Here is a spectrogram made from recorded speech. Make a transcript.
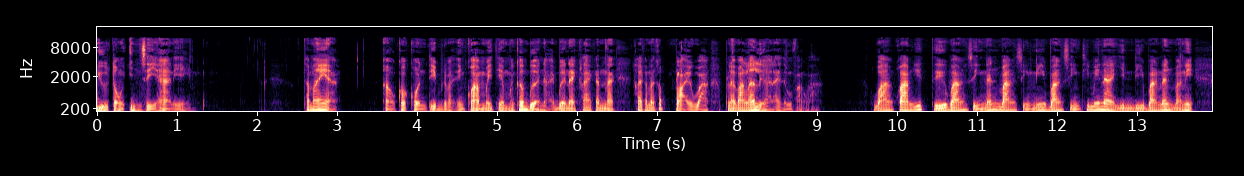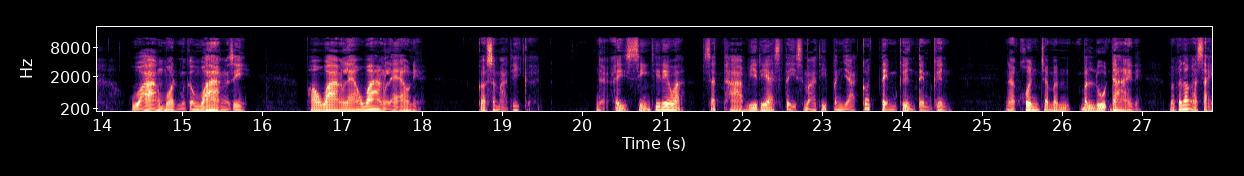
อยู่ตรงอินทรีห้านี่เองทำไมอะ เอาก็คนที่ปฏิบัติเห็นความไม่เที่ยงมันก็เบื่อหน่ายเบื่อหน่ายคลายกำหนัดคลายกำหนัดก็ปล่อยวางปล่อยวางแล้วเหลืออะไรท่านฟังว่าวางความยึดถือวางสิ่งนั้นวางสิ่งนี้วางสิ่งที่ไม่น่ายินดีวางนั่นวางนี่วางหมดมันก็ว่างสิพอวางแล้วว่างแล้วเนี่ย ก็สมาธิเกิดเนี่ยไอสิ่งที่เรียกว่าศรัทธาวิริยะสติสมาธิปัญญาก็เต็มขึ้นเต็มขึ้นนะคนจะมันบรรลุได้เนี่ยมันก็ต้องอาศัย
